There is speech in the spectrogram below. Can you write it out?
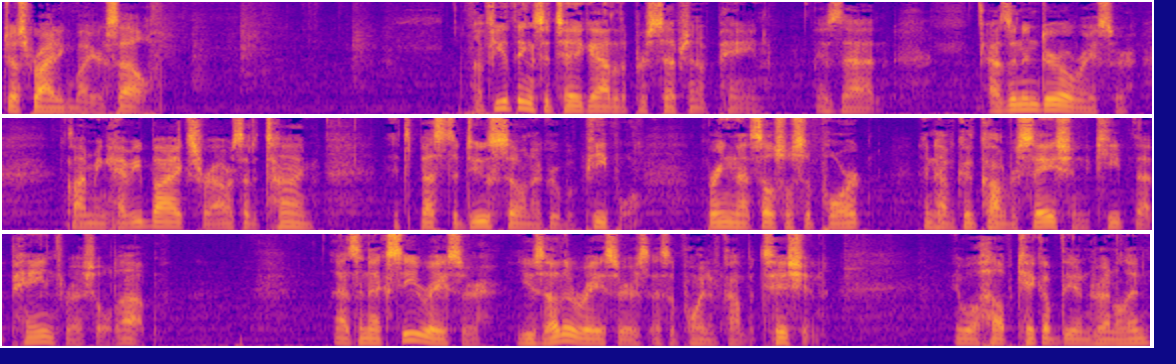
just riding by yourself. A few things to take out of the perception of pain is that, as an enduro racer, climbing heavy bikes for hours at a time, it's best to do so in a group of people. Bring that social support and have good conversation to keep that pain threshold up. As an XC racer, use other racers as a point of competition. It will help kick up the adrenaline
